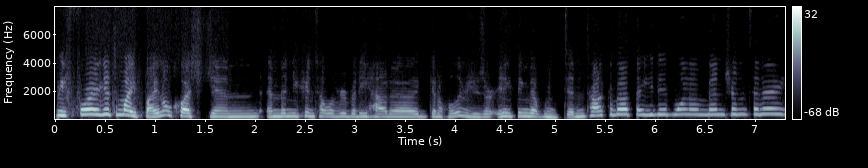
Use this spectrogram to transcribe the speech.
before I get to my final question and then you can tell everybody how to get a hold of you, is there anything that we didn't talk about that you did want to mention today?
